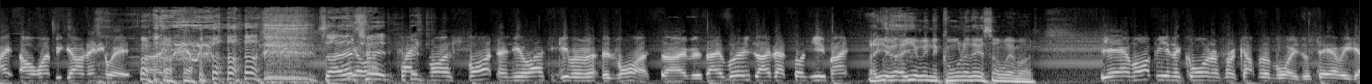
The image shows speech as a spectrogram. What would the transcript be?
mate, I won't be going anywhere. So So that's you'll have it. to take my spot, and you'll have to give them advice. So if they lose, though, that's on you, mate. Are you are you in the corner there somewhere, mate? Yeah, I might be in the corner for a couple of the boys. We'll see how we go.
